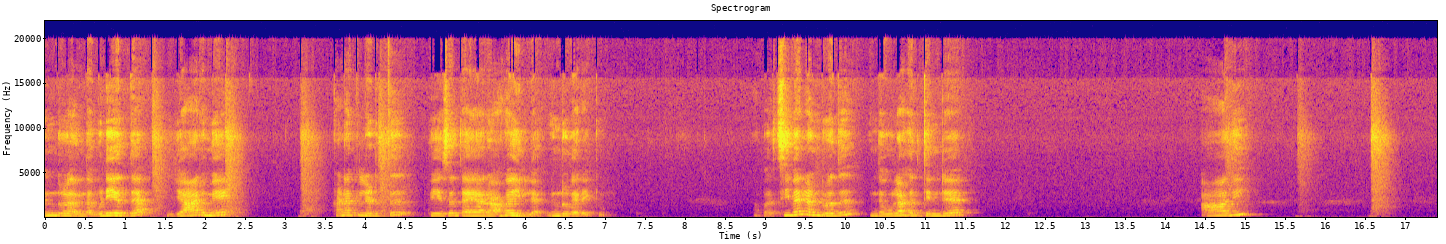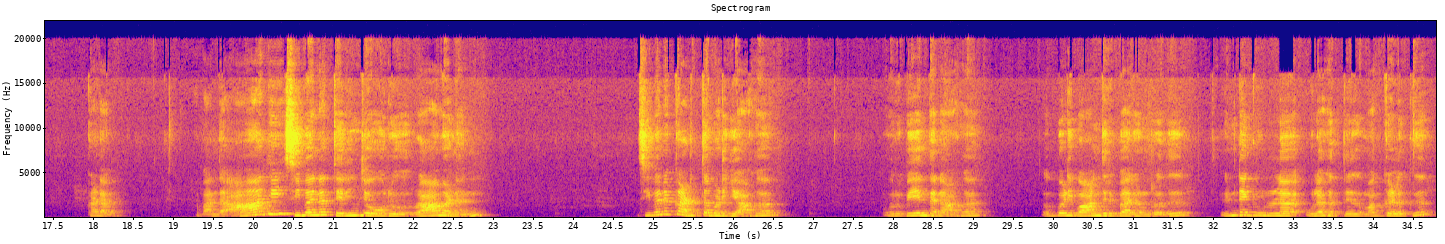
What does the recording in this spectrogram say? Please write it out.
என்ற அந்த விடயத்தை யாருமே கணக்கில் எடுத்து பேச தயாராக இல்லை இன்று வரைக்கும். அப்போ சிவன் என்றது இந்த உலகத்தின் ஆதி கடவுள். அப்போ அந்த ஆதி சிவனை தெரிஞ்ச ஒரு ராவணன் சிவனுக்கு அடுத்தபடியாக ஒரு வேந்தனாக எப்படி வாழ்ந்திருப்பாருன்றது இன்றைக்கு உள்ள உலகத்து மக்களுக்கு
